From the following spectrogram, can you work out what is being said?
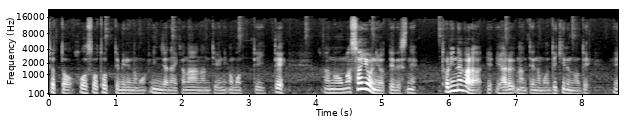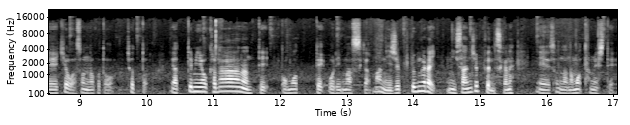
ちょっと放送を撮ってみるのもいいんじゃないかななんていうふうに思っていてあの、まあ、作業によってですね撮りながらやるなんていうのもできるので、えー、今日はそんなことをちょっとやってみようかななんて思っておりますが、まあ、20分ぐらい2 3 0分ですかね、えー、そんなのも試して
